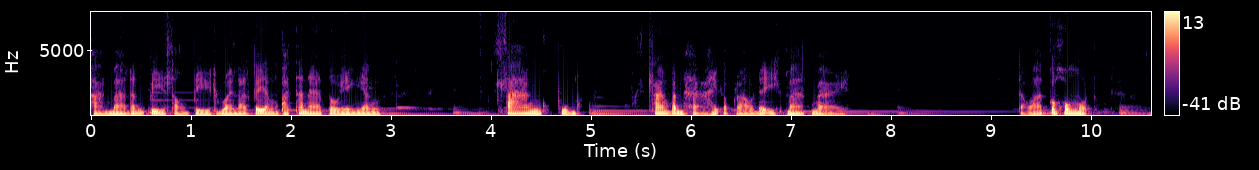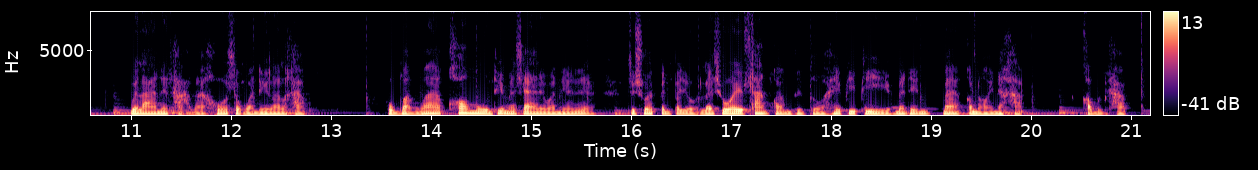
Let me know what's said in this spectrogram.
ผ่านมาทั้งปี 2 ปีไวรัสก็ยังพัฒนาตัวเองยังสร้างภูมิ สร้างปัญหาให้กับเราได้อีกมากมาย แต่ว่าก็คงหมดเวลาในฐานะโฮสต์ของวันนี้แล้วละครับ ผมหวังว่าข้อมูลที่มาแชร์ในวันนี้เนี่ยจะช่วยเป็นประโยชน์และช่วยสร้างความตื่นตัวให้พี่ๆไม่ได้มากก็น้อยนะครับ ขอบคุณครับ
